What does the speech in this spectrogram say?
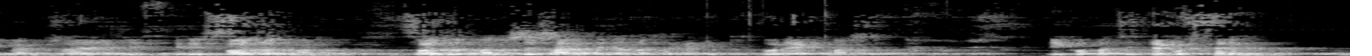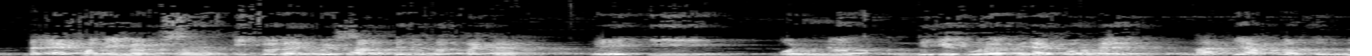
ইমাম সাহেব ছয়জন মানুষ। ছয়জন মানুষের সাড়ে তিন হাজার টাকা কি করে এক মাসে? এই কথা চিন্তা করছেন? তা এখন ইমাম সাহেব কি করে? ওই সাড়ে তিন হাজার টাকা এই কি অন্য দিকে ঘোরাফেরা করবে? নাকি আপনার জন্য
